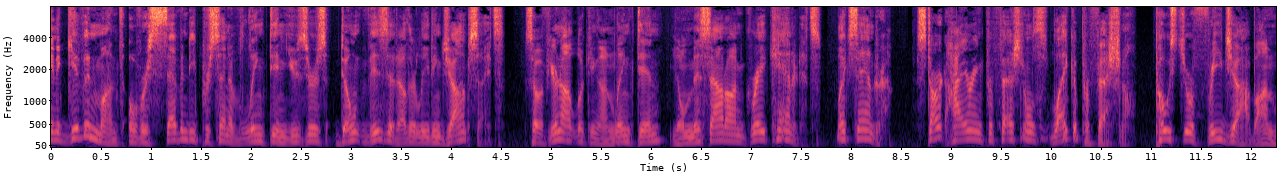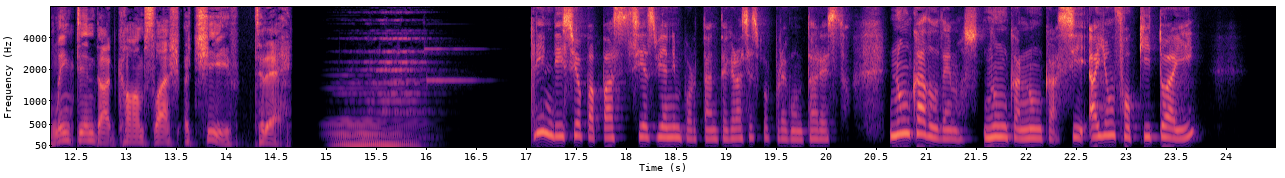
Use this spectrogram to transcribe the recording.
In a given month, over 70% of LinkedIn users don't visit other leading job sites. So if you're not looking on LinkedIn, you'll miss out on great candidates like Sandra. Start hiring professionals like a professional. Post your free job on linkedin.com/achieve today. El indicio, papás, sí es bien importante. Gracias por preguntar esto. Nunca dudemos, nunca, nunca. Si hay un foquito ahí,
